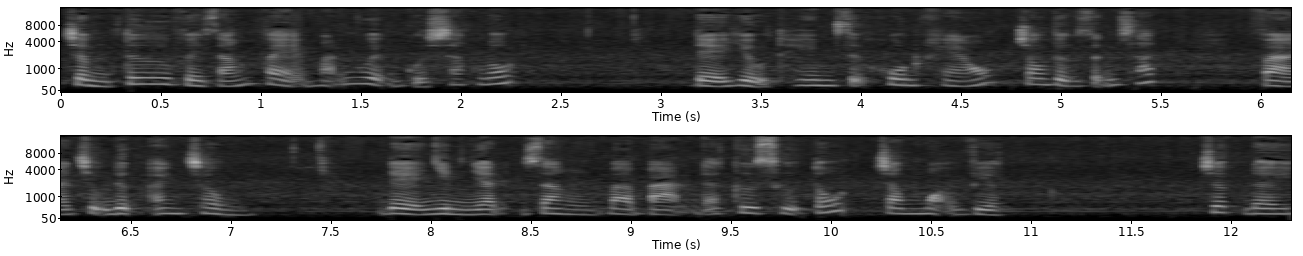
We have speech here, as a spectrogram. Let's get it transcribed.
trầm tư về dáng vẻ mãn nguyện của Charlotte. Để hiểu thêm sự khôn khéo trong việc dẫn dắt Và chịu đựng anh chồng, Để nhìn nhận rằng bà bạn đã cư xử tốt trong mọi việc. Trước đây,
